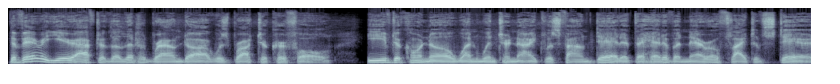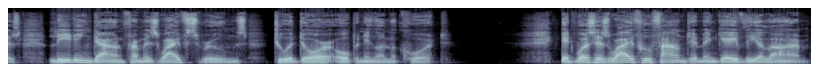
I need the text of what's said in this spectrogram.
The very year after the little brown dog was brought to Kerfol, Yves de Cornault, one winter night, was found dead at the head of a narrow flight of stairs leading down from his wife's rooms to a door opening on the court. It was his wife who found him and gave the alarm,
